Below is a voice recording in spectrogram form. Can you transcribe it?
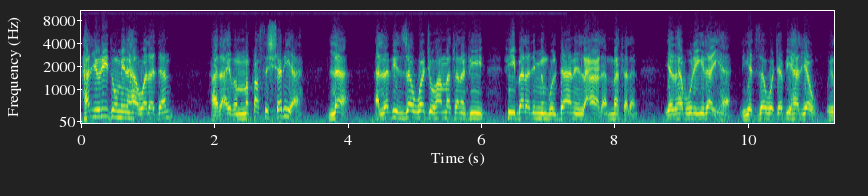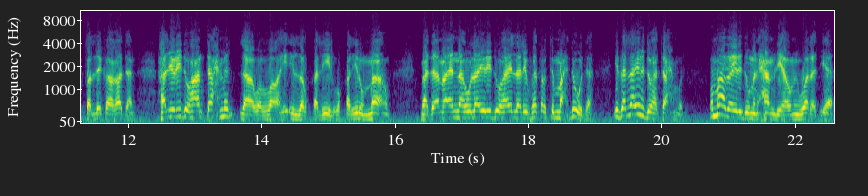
هل يريد منها ولدا؟ هذا أيضا من مقاصد الشريعة. لا الذي يتزوجها مثلا في في بلد من بلدان العالم مثلا يذهب لي إليها ليتزوج بها اليوم ويطلقها غدا. هل يريدها أن تحمل؟ لا والله إلا القليل وقليل ما هم. ما دام أنه لا يريدها إلا لفترة محدودة. إذا لا يريدها تحمل. وماذا يريد من حملها ومن ولدها؟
